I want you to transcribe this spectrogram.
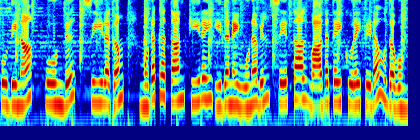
புதினா பூண்டு சீரகம் முடக்கத்தான் கீரை இதனை உணவில் சேர்த்தால் வாதத்தை குறைத்திட உதவும்.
